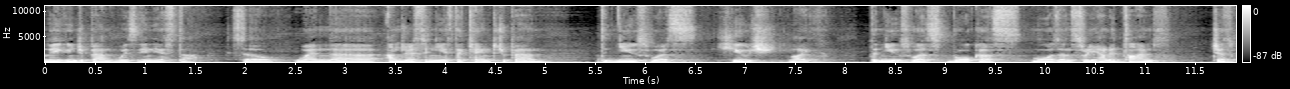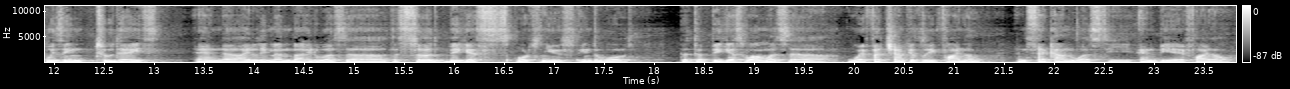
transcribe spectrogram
league in Japan with Iniesta. So when uh, Andres Iniesta came to Japan, the news was huge. Like the news was broadcast more than 300 times just within two days. And uh, I remember it was uh, the third biggest sports news in the world. The, the biggest one was the uh, UEFA Champions League final, and second was the NBA final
